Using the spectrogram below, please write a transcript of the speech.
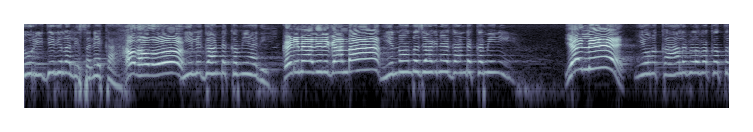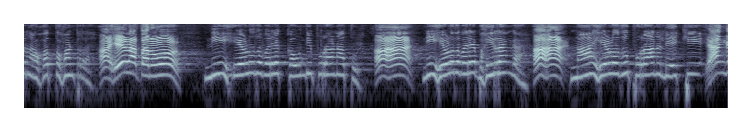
ಇವ್ರು ಇದ್ದಿದ್ದಿಲ್ಲ ಅಲ್ಲಿ ಸನೇಕ. ಹೌದೌದು ಇಲ್ಲಿ ಗಂಡ ಕಮ್ಮಿ ಆದಿ. ಕಡಿಮೆ ಆದಿರಿ ಗಂಡ? ಇನ್ನೊಂದು ಜಾಗನ್ಯಾಗ ಗಂಡ ಕಮ್ಮಿನಿ ಎಲ್ಲಿ? ಇವನು ಕಾಲ ಬೀಳ್ಬೇಕತ್ರ ನಾವು ಹೊತ್ತು ಹೊಂಟ್ರ. ಹಾ ಹೇಳತ್ತಾನು ನೀ ಹೇಳೋದು ಬರೇ ಕೌಂದಿ ಪುರಾಣ ಆತು. ಹಾ ನೀ ಹೇಳೋದು ಬರೇ ಬಹಿರಂಗ. ಹಾ ಹಾ. ನಾ ಹೇಳೋದು ಪುರಾಣ ಲೇಖಿ. ಹೆಂಗ?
